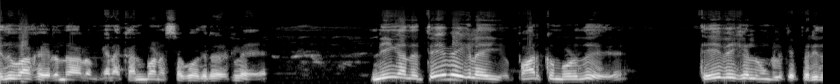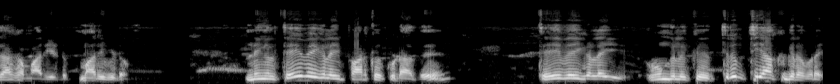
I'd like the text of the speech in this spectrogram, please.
எதுவாக இருந்தாலும் எனக்கு அன்பான சகோதரர்களே நீங்க அந்த தேவைகளை பார்க்கும் பொழுது தேவைகள் உங்களுக்கு பெரிதாக மாறிடும் மாறிவிடும். நீங்கள் தேவைகளை பார்க்க கூடாது தேவைகளை உங்களுக்கு திருப்தியாக்குகிறவரை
